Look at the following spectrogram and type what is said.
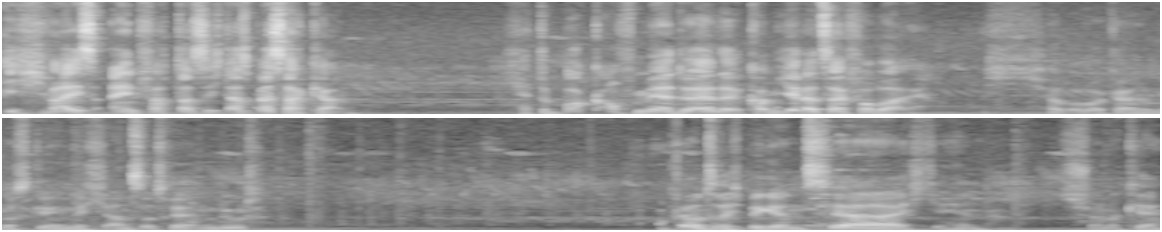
Ich weiß einfach, dass ich das besser kann. Ich hätte Bock auf mehr Duelle. Komm jederzeit vorbei. Ich habe aber keine Lust, gegen dich anzutreten, Dude. Der Unterricht beginnt. Ja, ich gehe hin. Ist schon okay.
